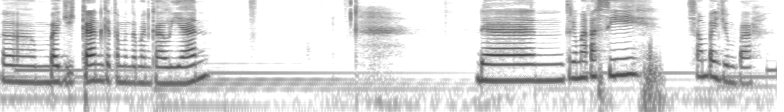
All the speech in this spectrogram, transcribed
um, bagikan ke teman-teman kalian. Dan terima kasih. Sampai jumpa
